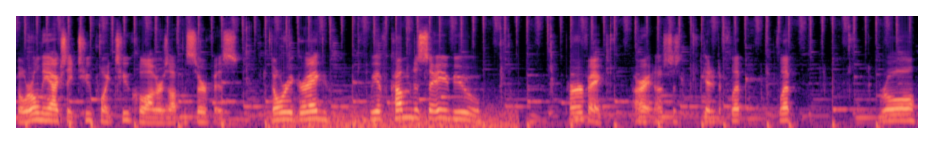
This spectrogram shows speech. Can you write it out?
But we're only actually 2.2 kilometers off the surface. Don't worry, Greg. We have come to save you. Perfect. All right, let's just get it to flip, flip, Roll.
